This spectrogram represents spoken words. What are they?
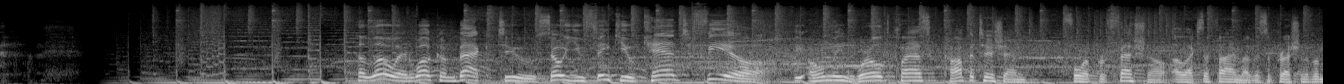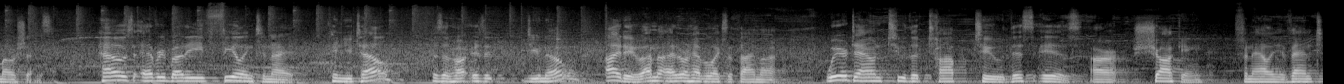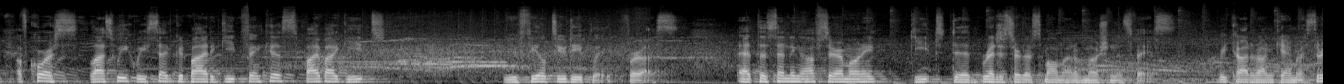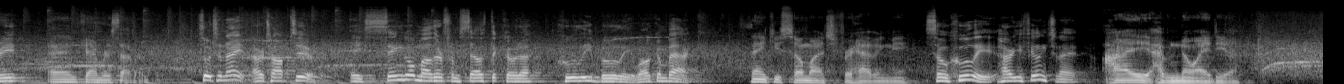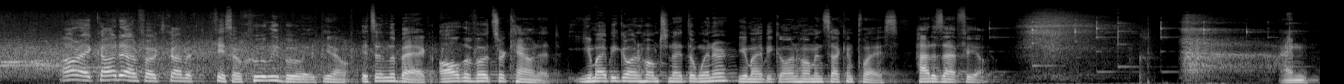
Hello and welcome back to So You Think You Can't Feel, the only world class competition for professional alexithymia, the suppression of emotions. How's everybody feeling tonight? Can you tell? Is it hard? Is it? Do you know? I do. I'm, I don't have alexithymia. We're down to the top two. This is our shocking finale event. Of course, last week we said goodbye to Geet Finkus. Bye bye, Geet. You feel too deeply for us. At the sending off ceremony, Geet did registered a small amount of emotion in his face. We caught it on camera three and camera seven. So tonight, our top two a single mother from South Dakota, Huli Booley. Welcome back. Thank you so much for having me. So, Huli, how are you feeling tonight? I have no idea. All right, calm down, folks. Calm down. Okay, so Huli Booley, you know, it's in the bag. All the votes are counted. You might be going home tonight the winner. You might be going home in second place. How does that feel? I'm,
